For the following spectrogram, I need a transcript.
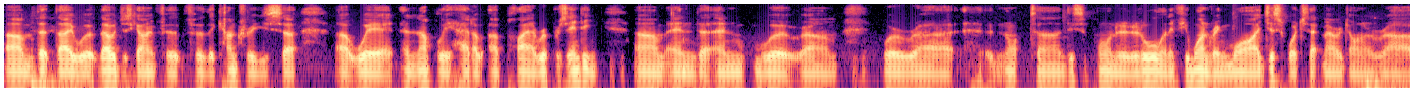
um, that they were they were just going for for the countries uh, uh, where Napoli had a, a player representing um, and and were um, were uh, not uh, disappointed at all. And if you're wondering why, just watch that Maradona uh,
